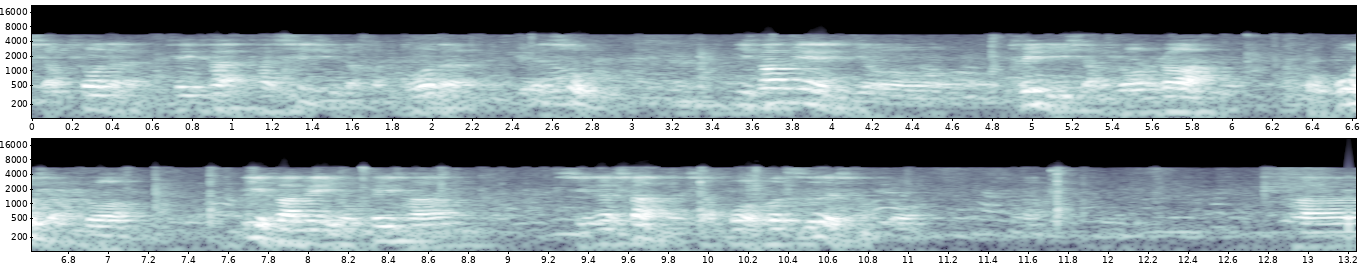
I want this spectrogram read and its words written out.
小说呢，可以看他吸取了很多的元素。一方面有推理小说是吧，恐怖小说；另一方面有非常形而上的像博尔赫斯的小说。他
